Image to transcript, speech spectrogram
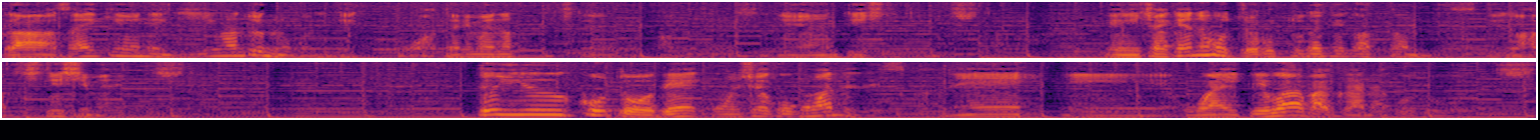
が、最近はね、G1 取るのがね、結構当たり前になってきたような感じですね。安定してきました。えー、車検の方ちょろっとだけ買ったんですけど、外してしまいました。ということで、今週はここまでですかね。えー、お相手はバカなことでし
